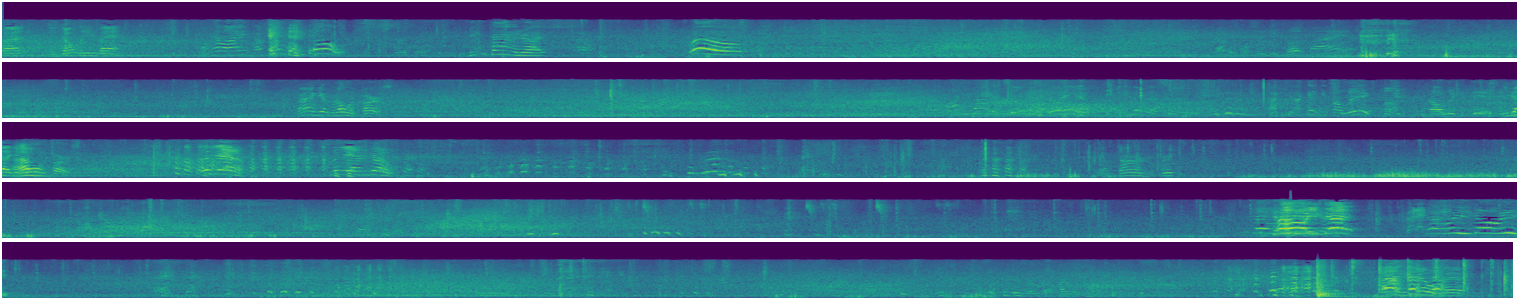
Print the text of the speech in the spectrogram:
ride it. Just don't lean back. Well, hell, I ain't. I'm trying to forward. Get the timing right. Whoa! I just want to see you bust my ass. Try and get rolling first. Oh, look at this. You gotta get I'm- going first. Look at him. Look at him go. Them turns are tricky. Oh, you got it. Go, E, go, E. How's it going, man?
